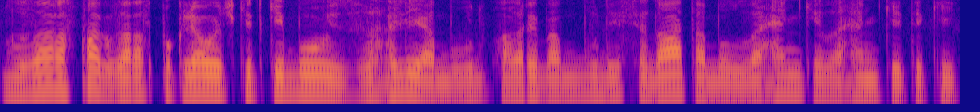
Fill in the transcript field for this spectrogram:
ну зараз так, зараз покльовочки такі будуть взагалі, або а риба буде сідати, або легенький-легенький такий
